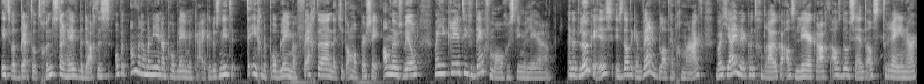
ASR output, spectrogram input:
Iets wat Bertolt Gunster heeft bedacht. Dus op een andere manier naar problemen kijken. Dus niet tegen de problemen vechten en dat je het allemaal per se anders wil, maar je creatieve denkvermogen stimuleren. En het leuke is, is dat ik een werkblad heb gemaakt wat jij weer kunt gebruiken als leerkracht, als docent, als trainer.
